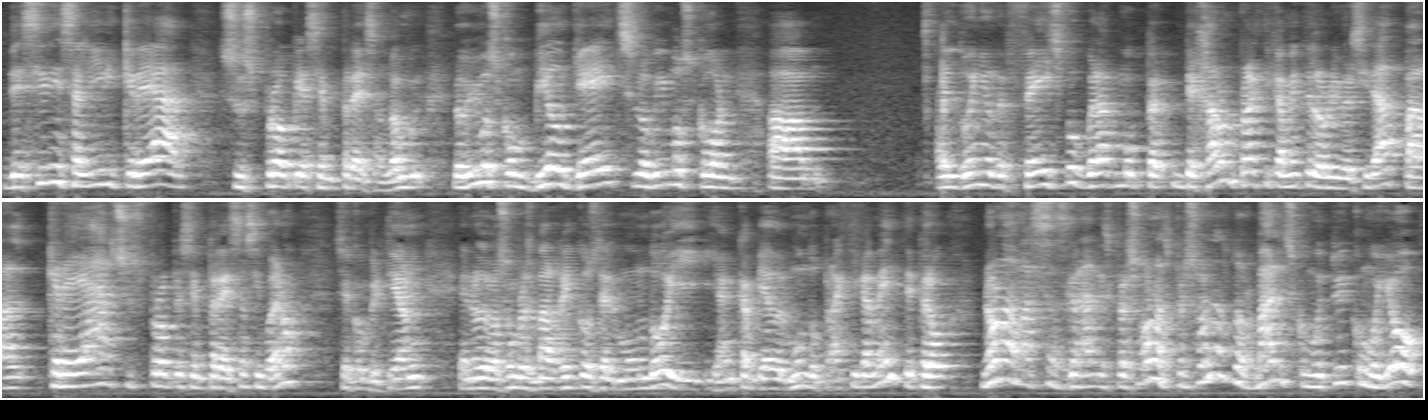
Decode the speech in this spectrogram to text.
deciden salir y crear sus propias empresas. Lo, vimos con Bill Gates, lo vimos con um, el dueño de Facebook, ¿verdad? Como dejaron prácticamente la universidad para crear sus propias empresas y bueno, se convirtieron en uno de los hombres más ricos del mundo y, han cambiado el mundo prácticamente. Pero no nada más esas grandes personas, personas normales como tú y como yo,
